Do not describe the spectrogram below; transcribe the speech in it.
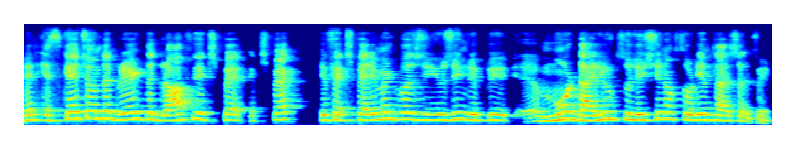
Then sketch on the grid the graph you expect, expect if experiment was using uh, more dilute solution of sodium thiosulfate.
